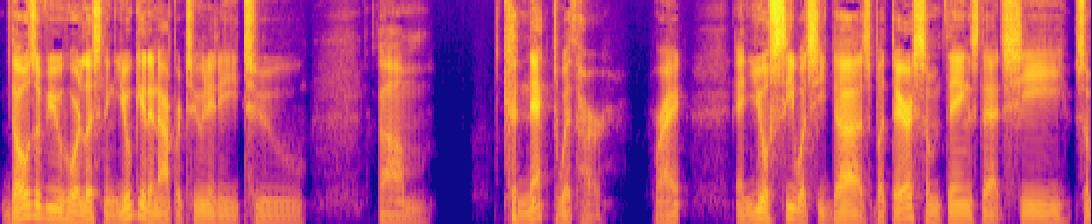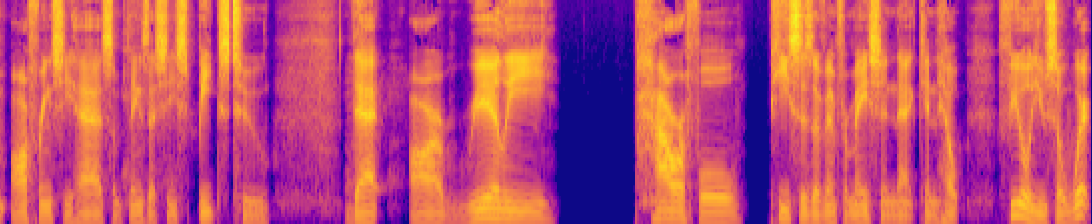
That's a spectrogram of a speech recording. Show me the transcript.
those of you who are listening, you'll get an opportunity to um, connect with her, right? And you'll see what she does. But there are some things that she, some offerings she has, some things that she speaks to that are really powerful pieces of information that can help fuel you. So where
